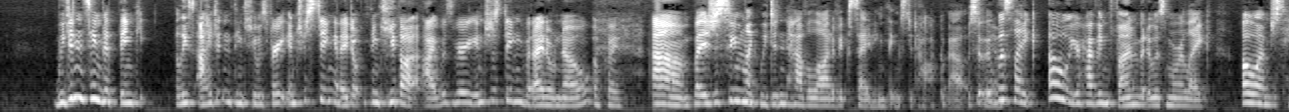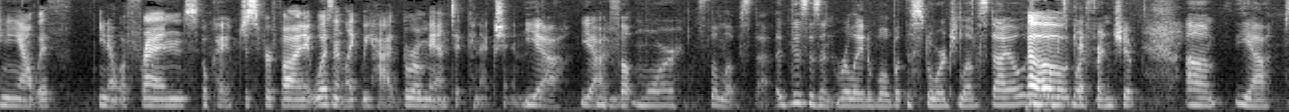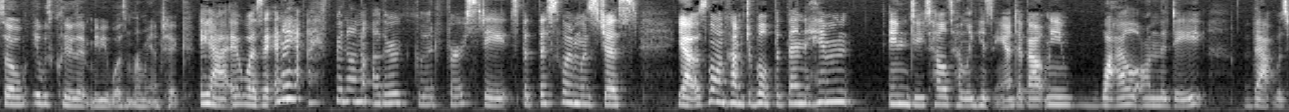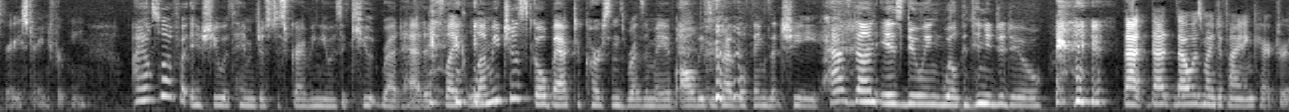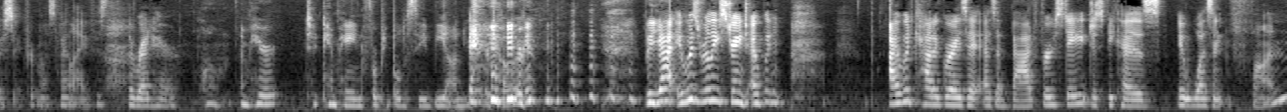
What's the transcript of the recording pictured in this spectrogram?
we didn't seem to think at least I didn't think he was very interesting and I don't think he thought I was very interesting, but I don't know. Okay. Um, but it just seemed like we didn't have a lot of exciting things to talk about. So it was like, oh, you're having fun, but it was more like, oh, I'm just hanging out with, you know, a friend Okay. just for fun. It wasn't like we had a romantic connection. Yeah, yeah, Mm-hmm. I felt more. It's the love style. This isn't relatable, but the storge love style. Oh, it's more friendship. Um, yeah, so it was clear that maybe it wasn't romantic. Yeah, it wasn't. And I, I've been on other good first dates, but this one was just, yeah, it was a little uncomfortable. But then him in detail telling his aunt about me while on the date, that was very strange for me. I also have an issue with him just describing you as a cute redhead. It's like, let me just go back to Carsyn's resume of all these incredible things that she has done, is doing, will continue to do. That that that was my defining characteristic for most of my life is the red hair. Well, I'm here to campaign for people to see beyond your hair color. But yeah, it was really strange. I wouldn't I would categorize it as a bad first date just because it wasn't fun.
